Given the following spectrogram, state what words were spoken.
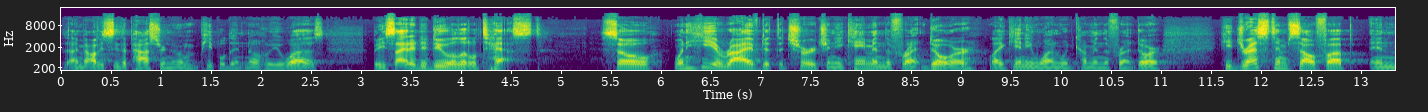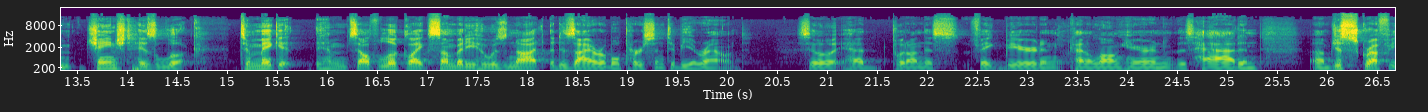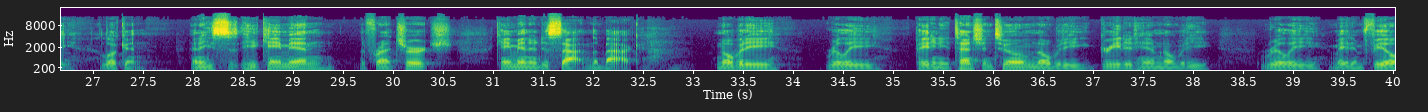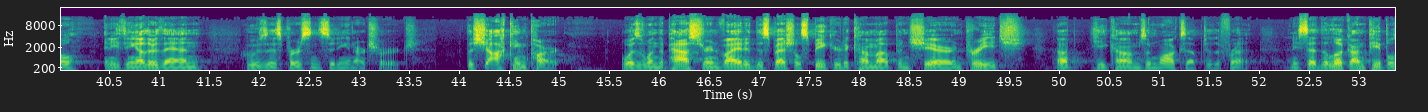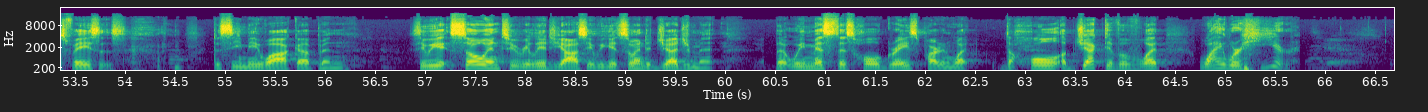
I mean, obviously, the pastor knew him, people didn't know who he was. But he decided to do a little test. So when he arrived at the church and he came in the front door, like anyone would come in the front door, he dressed himself up and changed his look to make it himself look like somebody who was not a desirable person to be around. So he had put on this fake beard and kind of long hair and this hat and um, just scruffy looking. And he, he came in the front church, came in and just sat in the back. Nobody really paid any attention to him. Nobody greeted him. Nobody really made him feel anything other than who is this person sitting in our church. The shocking part was when the pastor invited the special speaker to come up and share and preach. Up he comes and walks up to the front. And he said, The look on people's faces to see me walk up and see, we get so into religiosity, we get so into judgment that we miss this whole grace part and what the whole objective of what why we're here.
